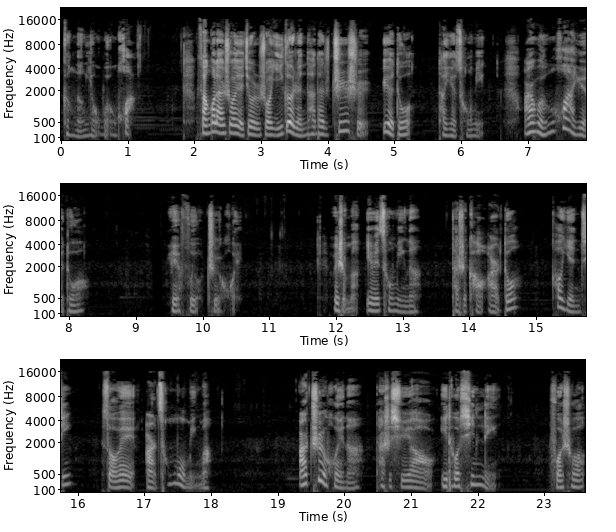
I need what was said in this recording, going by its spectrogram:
更能有文化。反过来说，也就是说，一个人他的知识越多，他越聪明；而文化越多，越富有智慧。为什么？因为聪明呢，它是靠耳朵、靠眼睛，所谓耳聪目明嘛。而智慧呢，它是需要依托心灵。佛说。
